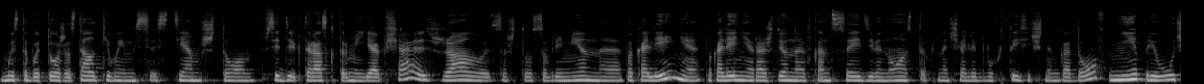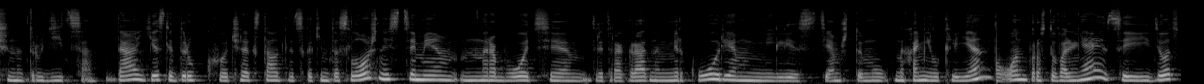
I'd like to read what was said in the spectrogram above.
мы с тобой тоже сталкиваемся с тем, что все директора, с которыми я общаюсь, жалуются, что современное поколение, поколение, рожденное в конце 90-х, в начале 2000-х годов, не приучено трудиться. Да, если вдруг человек сталкивается с какими-то сложностями на работе, с ретроградным Меркурием или с тем, что ему нахамил клиент, он просто увольняется увольняется и идет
